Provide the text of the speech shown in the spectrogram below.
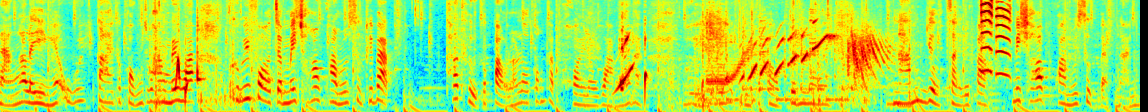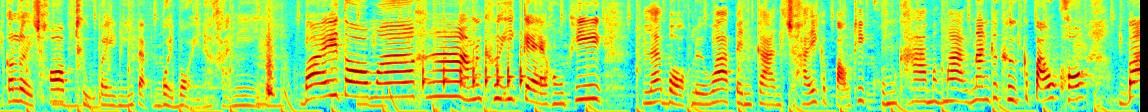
หนังอะไรอย่างเงี้ยอุ้ยตายกระเป๋ากูจะพังไหม่วะคือพี่ฟอร์จะไม่ชอบความรู้สึกที่แบบ ถ้าถือกระเป๋าแล้วเราต้องแบบคอยระวังว่าแบบเฮ้ยถือกระเป๋าเป็นลยน้ำหยดใส่หรือเปล่าไม่ชอบความรู้สึกแบบนั้น ก็เลยชอบถือใบนี้แบบบ่อยๆนะคะนี่ ใบต่อมาค่ะ มันคืออีแก่ของพี่ และบอกเลยว่าเป็นการใช้กระเป๋าที่คุ้มค่ามากๆ นั่นก็คือกระเป๋าของบา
